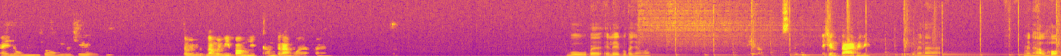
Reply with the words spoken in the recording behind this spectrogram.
ไอ้หนมตรงเชงเราไม่เราไม่มีป้อมยึดคำกลางหัวไป บูไปไอเลสกูไปยังวะ ไอ้เฉียงตายไหมนี่ไม่น่า ไม่น่ารอด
